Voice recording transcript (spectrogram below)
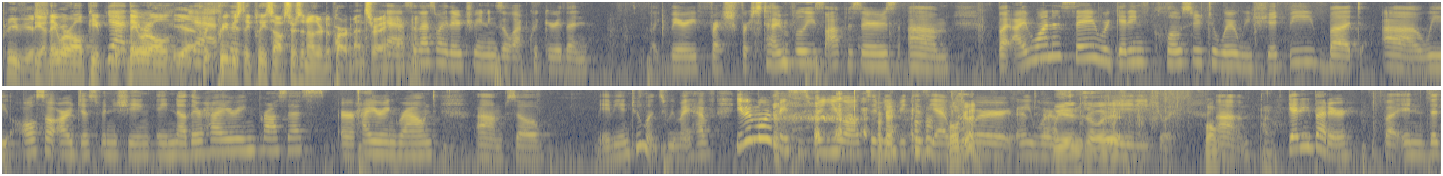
previous. Yeah, they were all people, Yeah, they they were were- all Yeah. pre- yeah, so- previously police officers in other departments, right? Yeah, so that's why their training's a lot quicker than like very fresh first time police officers. Um, but I want to say we're getting closer to where we should be, but uh, we also are just finishing another hiring process or hiring round. Um, so maybe in two months we might have even more faces for you all to meet because yeah, Well, we good. were we were We enjoy it. pretty short. Well, um, yeah. getting better, but in the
